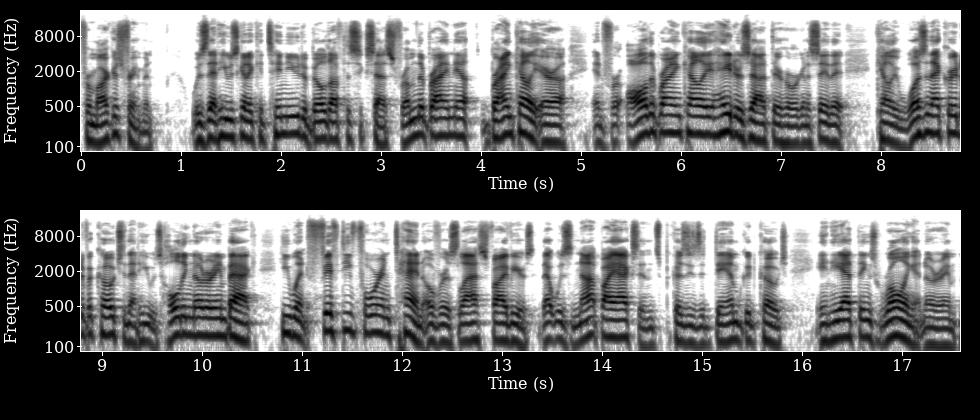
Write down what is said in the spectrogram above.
for Marcus Freeman was that he was going to continue to build off the success from the Brian, Brian Kelly era. And for all the Brian Kelly haters out there who are going to say that Kelly wasn't that great of a coach and that he was holding Notre Dame back, he went 54 and 10 over his last five years. That was not by accident. It's because he's a damn good coach and he had things rolling at Notre Dame.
